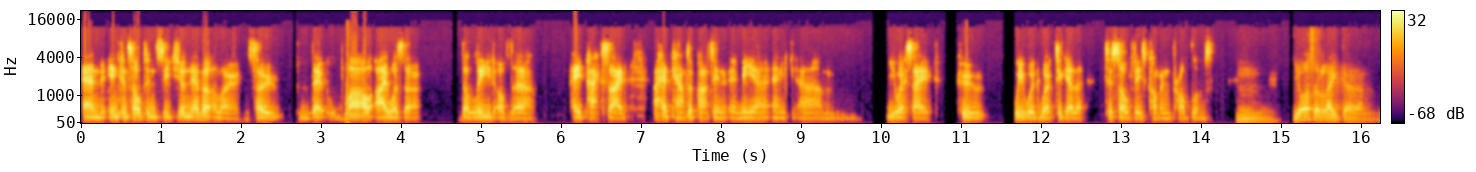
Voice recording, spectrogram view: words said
And in consultancy, you're never alone. So that while I was the the lead of the APAC side, I had counterparts in EMEA and um, USA who we would work together to solve these common problems. Mm. You also like um,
